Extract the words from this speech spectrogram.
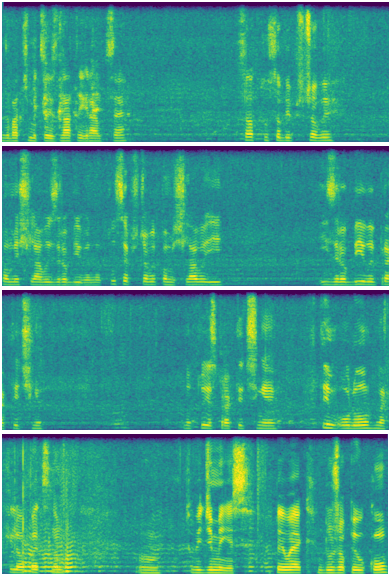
Zobaczymy co jest na tej ramce. Co tu sobie pszczoły pomyślały, zrobiły. No tu se pszczoły pomyślały i, i zrobiły praktycznie. No tu jest praktycznie w tym ulu na chwilę obecną. Mm, tu widzimy jest pyłek, dużo pyłku.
